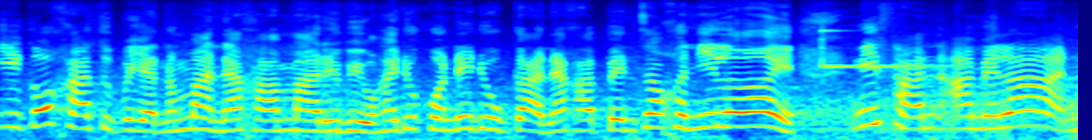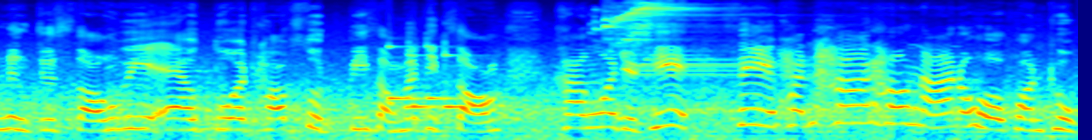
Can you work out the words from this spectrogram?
อีโก้คาร์สุดประหยัดน้ำมันนะคะ มารีวิวให้ทุกคนได้ดูกันนะคะ เป็นเจ้าคันนี้เลยนิสสันอาเมล่า1.2 VL ตัวท็อปสุดปี 2012 ค่างวดอยู่ที่ 4,500 เท่านั้น โอ้โหผ่อนถูก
